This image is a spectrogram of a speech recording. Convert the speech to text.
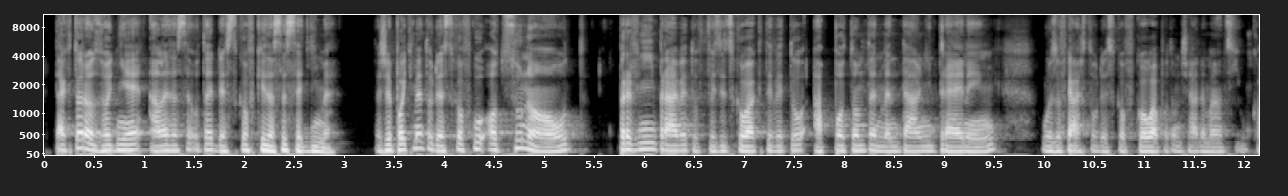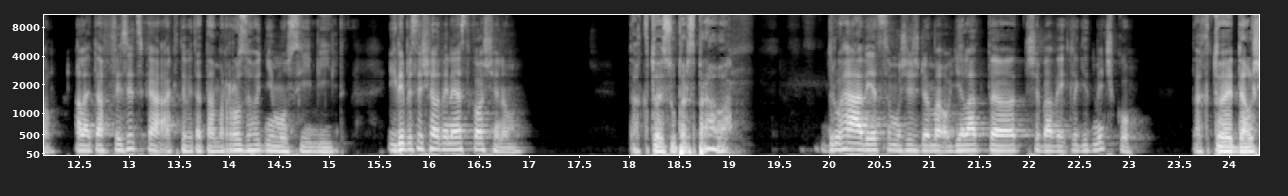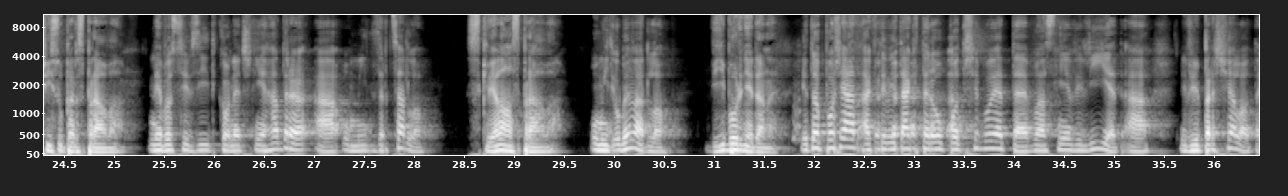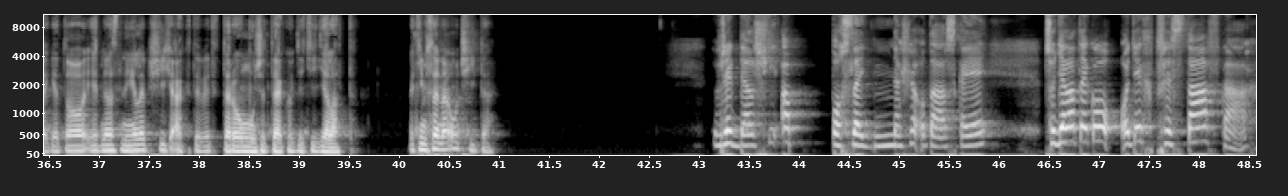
Tak to rozhodně, ale zase u té deskovky zase sedíme. Takže pojďme tu deskovku odsunout, první právě tu fyzickou aktivitu a potom ten mentální trénink v úzovkách s tou deskovkou a potom třeba domácí úkol. Ale ta fyzická aktivita tam rozhodně musí být. I kdyby se šel vynést koš jenom. Tak to je super zpráva. Druhá věc, co můžeš doma udělat, eh, třeba vyklidit myčku. Tak to je další super zpráva. Nebo si vzít konečně hadr a umít zrcadlo. Skvělá zpráva. Umít umyvadlo. Výborně, Dane. Je to pořád aktivita, kterou potřebujete vlastně vyvíjet a když vypršelo, tak je to jedna z nejlepších aktivit, kterou můžete jako děti dělat. A tím se naučíte. Dobře, další a poslední naše otázka je, co dělat jako o těch přestávkách?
